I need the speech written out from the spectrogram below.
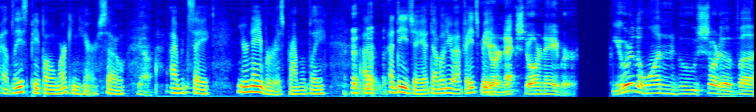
at least people working here. So Yeah. I would say your neighbor is probably a, a DJ at WFHB. Your next door neighbor. You're the one who sort of uh,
